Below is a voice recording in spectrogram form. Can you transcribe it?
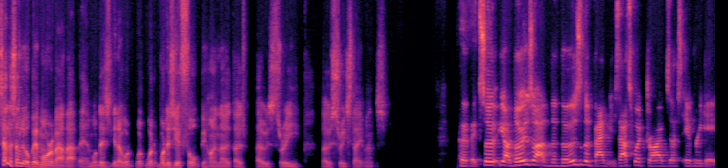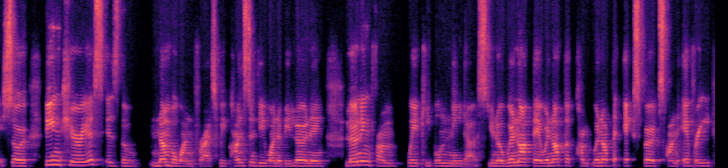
Tell us a little bit more about that. Then, what is, you know, what what what is your thought behind those those those three those three statements? Perfect. So yeah, those are the those are the values. That's what drives us every day. So being curious is the number one for us. We constantly want to be learning, learning from where people need us. You know, we're not there. We're not the we're not the experts on every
